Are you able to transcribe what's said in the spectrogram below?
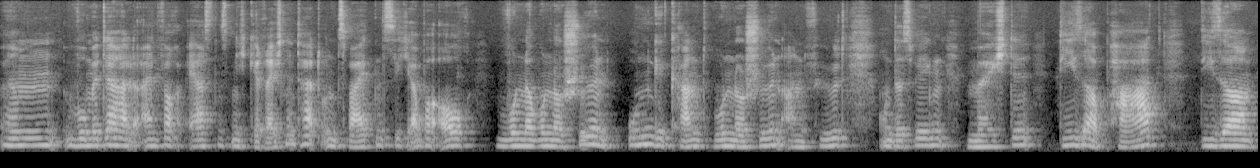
ähm, womit er halt einfach erstens nicht gerechnet hat und zweitens sich aber auch wunder wunderschön, ungekannt wunderschön anfühlt. Und deswegen möchte dieser Part, dieser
